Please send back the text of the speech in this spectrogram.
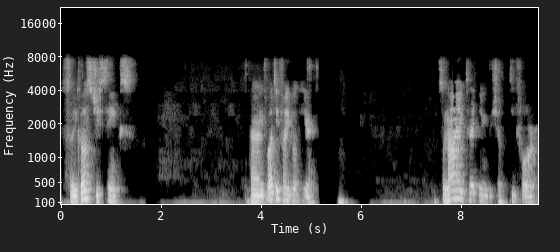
So he goes g6. And what if I go here? So now I'm threatening bishop d4.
